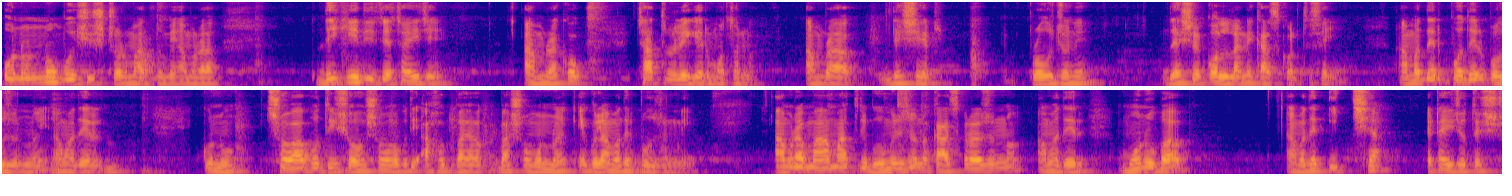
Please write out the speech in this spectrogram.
অনন্য বৈশিষ্ট্যর মাধ্যমে আমরা দেখিয়ে দিতে চাই যে আমরা ছাত্রলীগের মতো না। আমরা দেশের প্রয়োজনে, দেশের কল্যাণে কাজ করতে চাই। আমাদের পদের প্রয়োজন নয়, আমাদের কোনো সভাপতি, সহসভাপতি, আহ্বায়ক বা সমন্বয়ক, এগুলো আমাদের প্রয়োজন নেই। আমরা মা মাতৃভূমির জন্য কাজ করার জন্য আমাদের মনোভাব, আমাদের ইচ্ছা, এটাই যথেষ্ট।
